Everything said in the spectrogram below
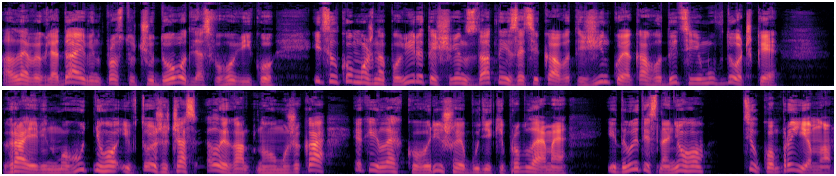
але виглядає він просто чудово для свого віку, і цілком можна повірити, що він здатний зацікавити жінку, яка годиться йому в дочки. Грає він могутнього і в той же час елегантного мужика, який легко вирішує будь-які проблеми, і дивитись на нього цілком приємно.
